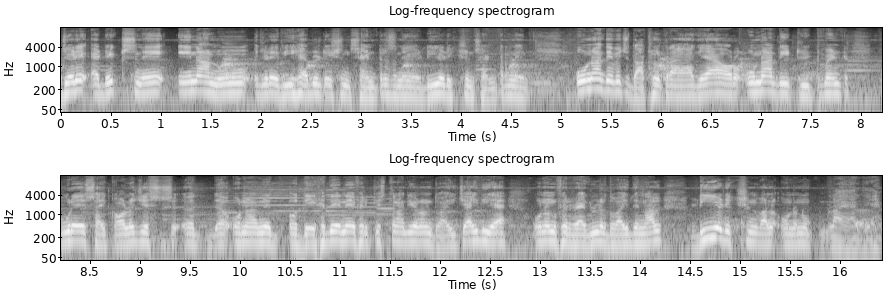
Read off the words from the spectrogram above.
ਜਿਹੜੇ ਐਡਿਕਟਸ ਨੇ, ਇਹਨਾਂ ਨੂੰ ਜਿਹੜੇ ਰੀਹੈਬਿਲਿਟੇਸ਼ਨ ਸੈਂਟਰਸ ਨੇ ਡੀ ਐਡਿਕਸ਼ਨ ਸੈਂਟਰ ਨੇ, ਉਹਨਾਂ ਦੇ ਵਿੱਚ ਦਾਖਲ ਕਰਾਇਆ ਗਿਆ ਔਰ ਉਹਨਾਂ ਦੀ ਟ੍ਰੀਟਮੈਂਟ ਪੂਰੇ ਸਾਈਕੋਲੋਜਿਸਟ ਉਹਨਾਂ ਨੇ ਉਹ ਦੇਖਦੇ ਨੇ ਫਿਰ ਕਿਸ ਤਰ੍ਹਾਂ ਦੀ ਉਹਨਾਂ ਨੂੰ ਦਵਾਈ ਚਾਹੀਦੀ ਹੈ, ਉਹਨਾਂ ਨੂੰ ਫਿਰ ਰੈਗੂਲਰ ਦਵਾਈ ਦੇ ਨਾਲ ਡੀ ਐਡਿਕਸ਼ਨ ਵੱਲ ਉਹਨਾਂ ਨੂੰ ਲਾਇਆ ਗਿਆ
